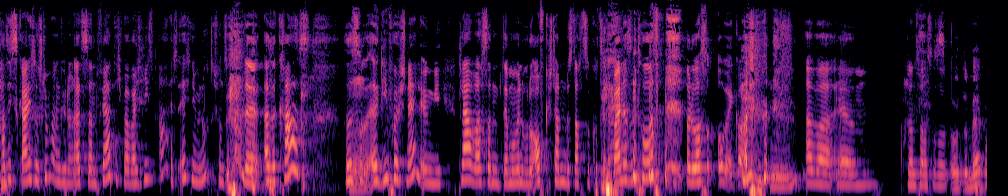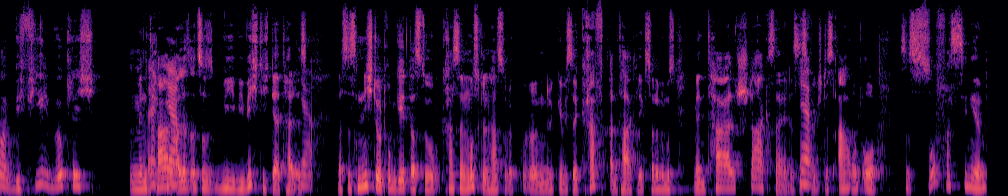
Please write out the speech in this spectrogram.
hat sich's gar nicht so schlimm angehört. Und als es dann fertig war, war ich ries, ah, ist echt eine Minute schon zu Ende. also krass. Das Ja. äh, ging voll schnell irgendwie. Klar war es dann der Moment, wo du aufgestanden bist, dachtest du kurz, deine Beine sind tot. weil du warst so, oh mein Gott. Aber ähm, sonst war es so, Aber da merkt man, wie viel wirklich mental Ja. alles, also wie, wie wichtig der Teil ist. ja. Dass es nicht nur darum geht, dass du krasse Muskeln hast oder, oder eine gewisse Kraft an den Tag legst, sondern du musst mental stark sein. Das ist Ja. wirklich das A und O. Das ist so faszinierend.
